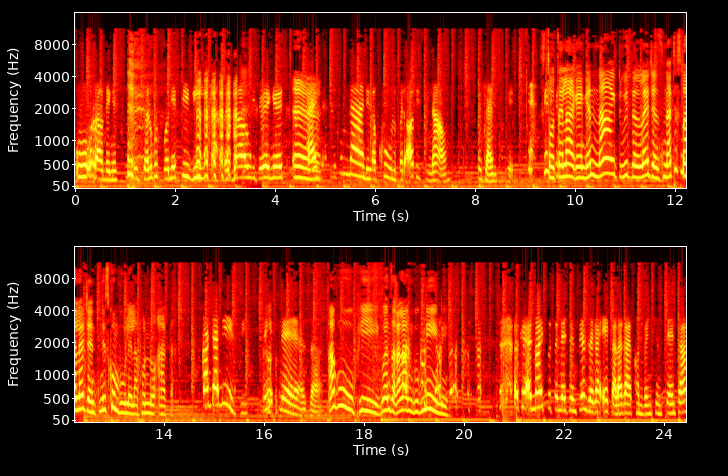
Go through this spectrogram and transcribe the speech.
urawunde ngesitudio kujwayele ukusibona e-tv but now we're doing it. Eh, and kumnandi kakhulu but obviously now sixoxela-ke nge-night with the legends. Nathi sima-legend nisikhumbule lapho no-arthur kantanizi bengisineza. Akuphi? Kwenzakalani? Kukunini? Okay a night with the legends yenzeka eGalaga Convention Center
